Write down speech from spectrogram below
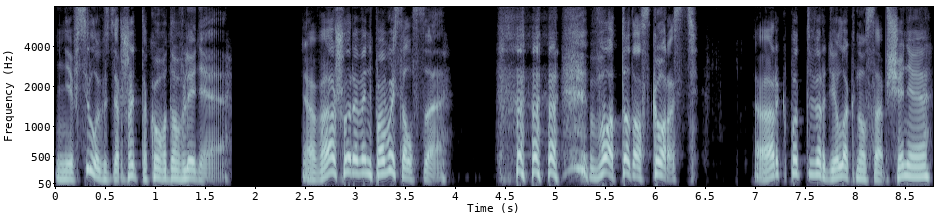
не в силах сдержать такого давления. «Ваш уровень повысился!» «Ха-ха-ха, вот это скорость!» Арк подтвердил окно сообщения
